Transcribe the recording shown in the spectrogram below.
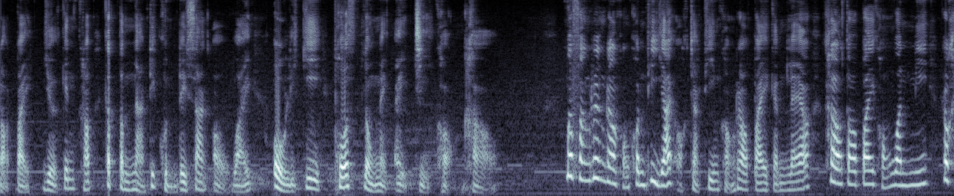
ลอดไป เยอร์เกนครอปกับตำนานที่คุณได้สร้างเอาไว้ โอลิกี้โพสต์ลงในไอจีของเขาเมื่อฟังเรื่องราวของคนที่ย้ายออกจากทีมของเราไปกันแล้ว ข่าวต่อไปของวันนี้เราข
